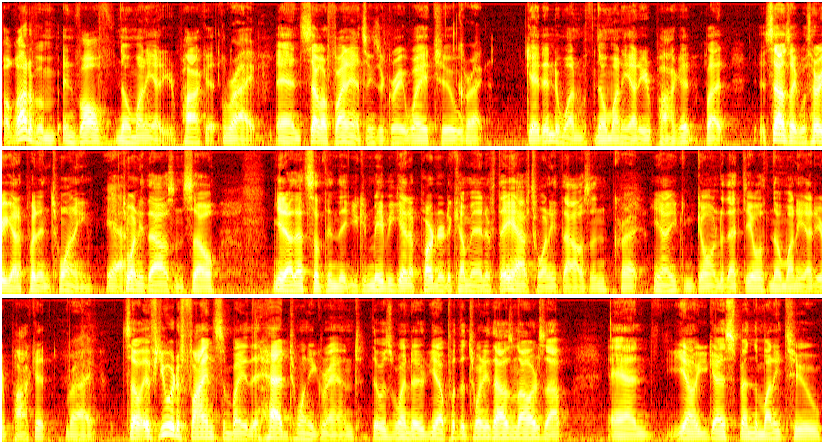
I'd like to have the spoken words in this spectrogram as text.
a lot of them involve no money out of your pocket. Right. And seller financing is a great way to Correct. get into one with no money out of your pocket. But it sounds like with her, you got to put in twenty. Yeah. Twenty thousand. So. You know that's something that you can maybe get a partner to come in if they have twenty thousand. Correct. You know you can go into that deal with no money out of your pocket. Right. So if you were to find somebody that had twenty grand, that was when to you know put the twenty thousand dollars up, and you know you guys spend the money to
